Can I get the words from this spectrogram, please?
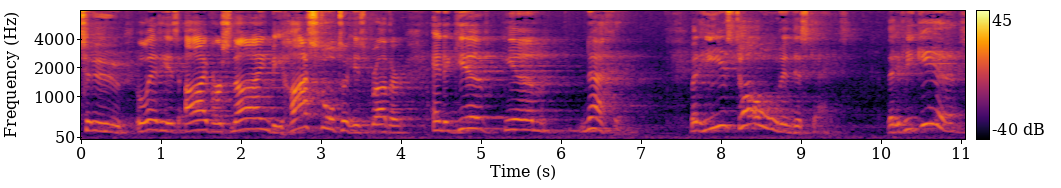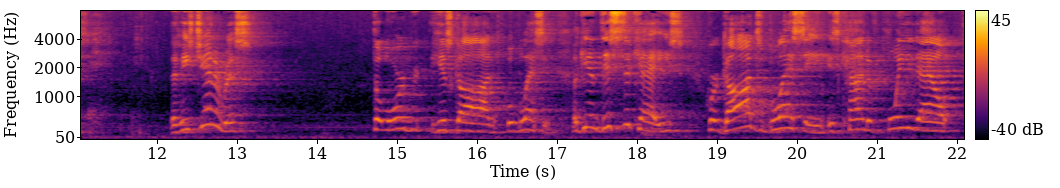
to let his eye, verse 9, be hostile to his brother and to give him nothing. But he is told in this case that if he gives, that if he's generous, the Lord his God will bless him. Again, this is a case where God's blessing is kind of pointed out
